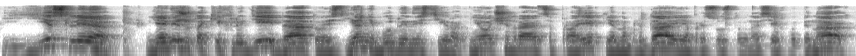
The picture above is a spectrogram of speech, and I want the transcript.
если я вижу таких людей, да, то есть я не буду инвестировать. Мне очень нравится проект, я наблюдаю, я присутствую на всех вебинарах,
